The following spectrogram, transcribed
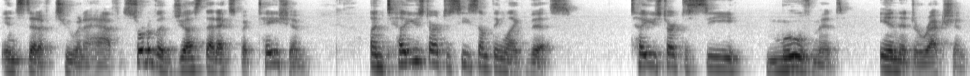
instead of two and a half. Sort of adjust that expectation until you start to see something like this, until you start to see movement in a direction.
